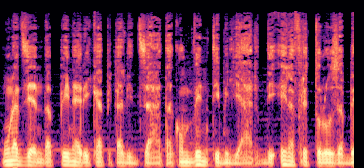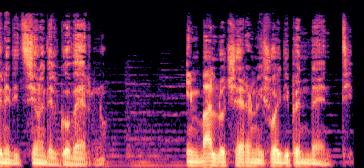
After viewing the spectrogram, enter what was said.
un'azienda appena ricapitalizzata con 20 miliardi e la frettolosa benedizione del governo. In ballo c'erano i suoi dipendenti,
